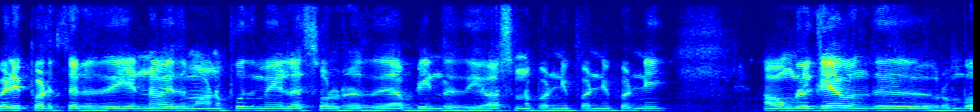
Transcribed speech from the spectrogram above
வெளிப்படுத்துறது என்ன விதமான புதுமையில் சொல்கிறது அப்படின்றது யோசனை பண்ணி பண்ணி பண்ணி அவங்களுக்கே வந்து ரொம்ப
